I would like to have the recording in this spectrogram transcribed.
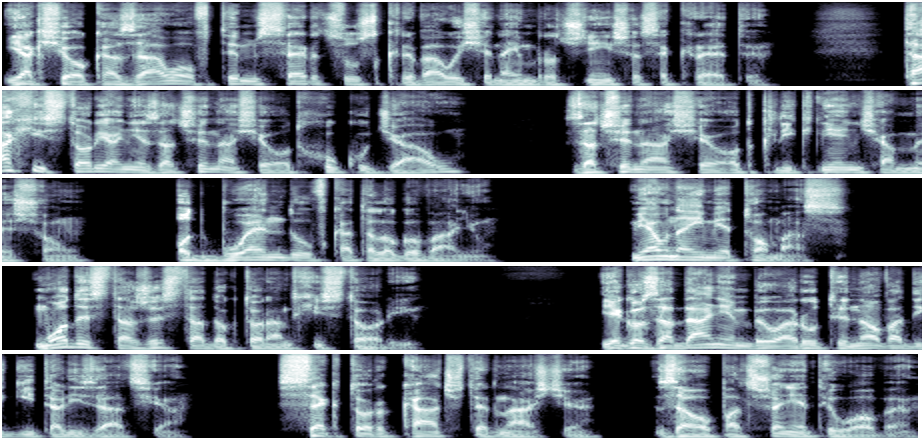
Jak się okazało, w tym sercu skrywały się najmroczniejsze sekrety. Ta historia nie zaczyna się od huku dział, zaczyna się od kliknięcia myszą, od błędu w katalogowaniu. Miał na imię Tomas, młody stażysta doktorant historii. Jego zadaniem była rutynowa digitalizacja. Sektor K14, zaopatrzenie tyłowe.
